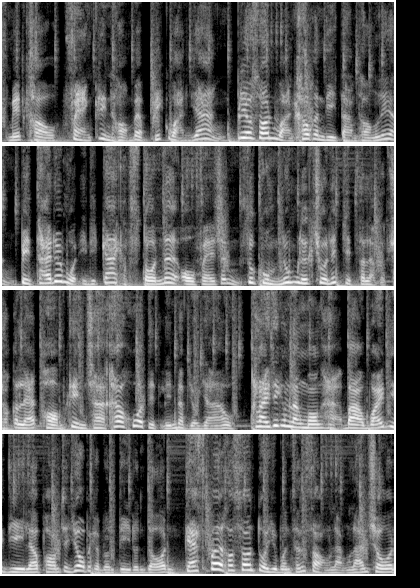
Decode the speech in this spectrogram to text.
สเมดเขาแฝงกลิ่นหอมแบบพริกหวานย่าง เปรี้ยวซ่อนหวานเข้ากันดีตามท้องเรื่อง ปิดท้ายด้วยหมวดอินดิก้ากับสโตนเนอร์โอเฟชั่นสุขุมนุ่มลึกชวนให้จิบสลับกับช็อกโกแลตหอมกลิ่นชาข้าวคั่วติดลิ้นแบบยาวๆ ใครที่กำลังมองหาบาร์ไว้ดีๆ แล้วพร้อมจะโยกไปกับดนตรีโดนๆแกสเปอร์เขาซ่อนตัวอยู่บนชั้น 2 หลังร้านโชน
